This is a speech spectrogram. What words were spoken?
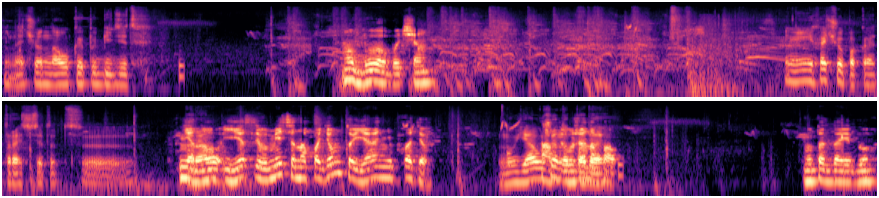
Иначе он наукой победит. Ну, было бы чем. Не, хочу пока тратить этот... э, Не, Рам. ну если вместе нападем, то я не против. Ну, я А, уже уже нападаю. напал. Ну тогда иду.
